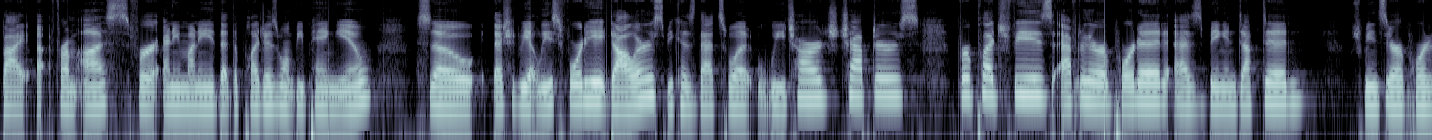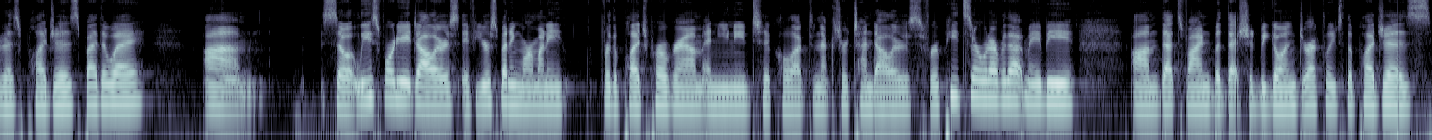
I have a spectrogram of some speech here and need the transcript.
by uh, from us for any money that the pledges won't be paying you. So that should be at least $48 because that's what we charge chapters for pledge fees after they're reported as being inducted, which means they're reported as pledges, by the way. Um, so at least $48 if you're spending more money for the pledge program and you need to collect an extra $10 for pizza or whatever that may be. Um, that's fine, but that should be going directly to the pledges.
